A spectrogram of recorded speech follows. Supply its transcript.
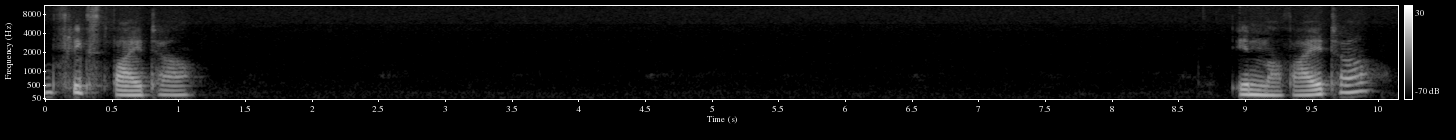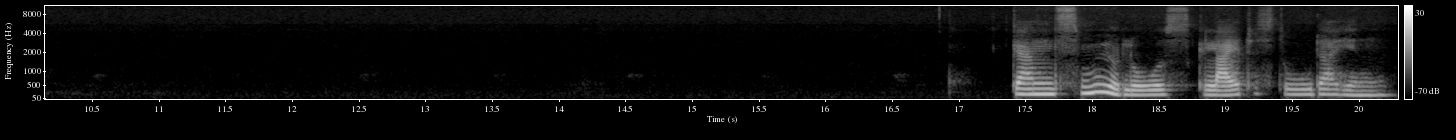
und fliegst weiter. Immer weiter Ganz mühelos gleitest du dahin.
